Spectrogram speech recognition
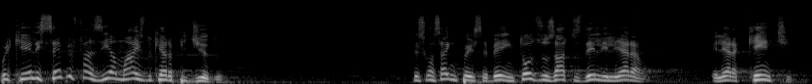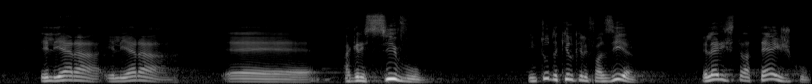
porque ele sempre fazia mais do que era pedido. Vocês conseguem perceber? Em todos os atos dele, ele era, ele era quente, ele era, ele era é, agressivo em tudo aquilo que ele fazia, ele era estratégico.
